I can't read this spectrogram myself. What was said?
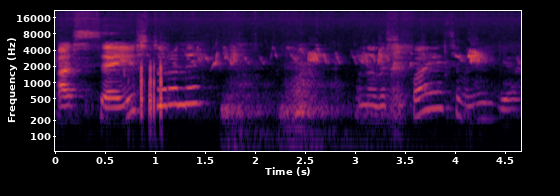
А з цієї сторони воно висипається, вони їдять.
